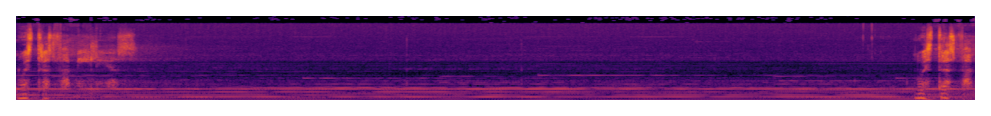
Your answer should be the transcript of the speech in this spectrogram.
Nuestras familias. Nuestras familias.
